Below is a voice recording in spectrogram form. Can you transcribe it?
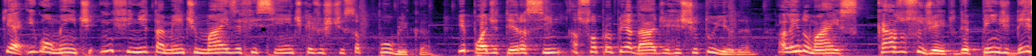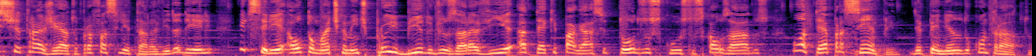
que é igualmente infinitamente mais eficiente que a justiça pública, e pode ter assim a sua propriedade restituída. Além do mais, caso o sujeito depende deste trajeto para facilitar a vida dele, ele seria automaticamente proibido de usar a via até que pagasse todos os custos causados, ou até para sempre, dependendo do contrato.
